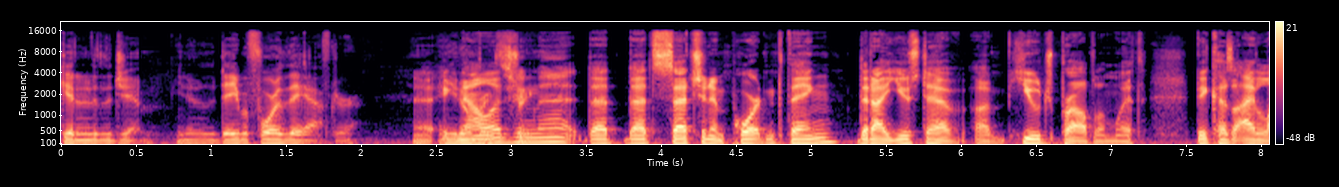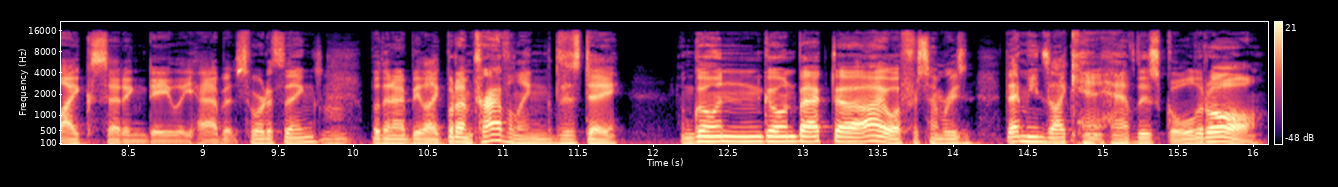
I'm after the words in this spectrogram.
get into the gym, you know, the day before, the day after. Uh, You don't break acknowledging that that that's such an important thing that I used to have a huge problem with because I like setting daily habit sort of things. Mm-hmm. But then I'd be like, "But I'm traveling this day. I'm going going back to Iowa for some reason. That means I can't have this goal at all."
